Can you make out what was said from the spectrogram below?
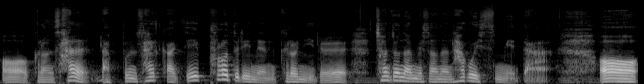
어, 그런 살, 나쁜 살까지 풀어드리는 그런 일을 천존함에서는 하고 있습니다. 어,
